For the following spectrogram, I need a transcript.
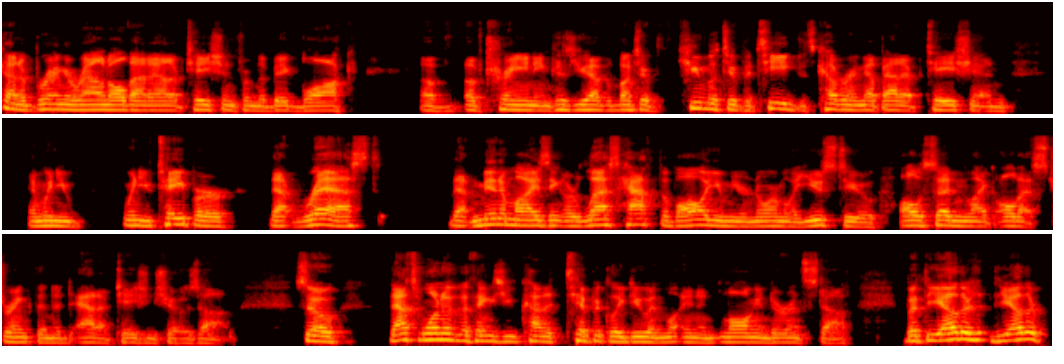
kind of bring around all that adaptation from the big block of of training because you have a bunch of cumulative fatigue that's covering up adaptation. And when you when you taper that rest, that minimizing or less half the volume you're normally used to, all of a sudden like all that strength and adaptation shows up. So that's one of the things you kind of typically do in, in long endurance stuff. But the other the other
